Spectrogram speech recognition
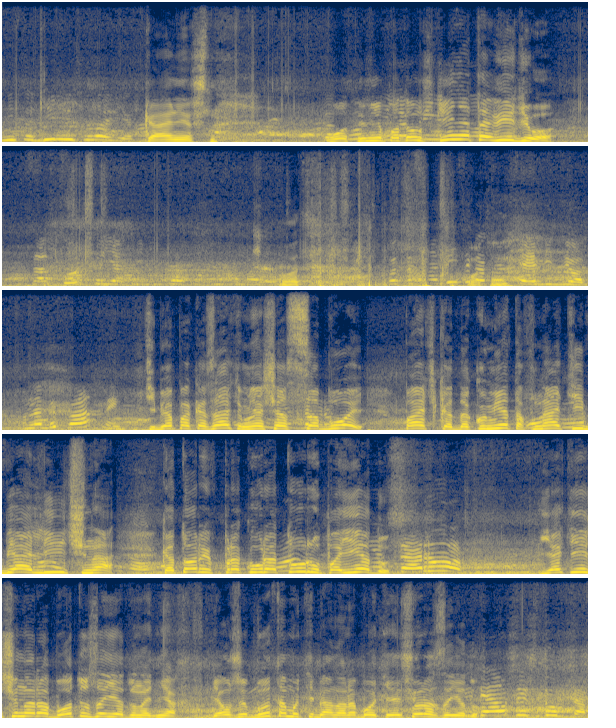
Нестабильный человек. Конечно. Вот, ты мне потом скинь это видео. Вот. Вот посмотрите, Вот как он себя ведет. Он адекватный? Тебя показать? У меня сейчас с собой пачка документов на тебя лично, которые в прокуратуру поедут. Здоров! Я тебе еще на работу заеду на днях. Я уже был там у тебя на работе, я еще раз заеду. Тебя уже ждут там.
